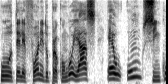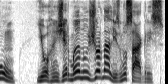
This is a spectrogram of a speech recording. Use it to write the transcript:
O telefone do Procon Goiás é o 151. Johan Germano, Jornalismo Sagres.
